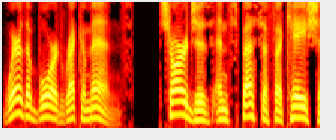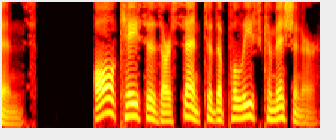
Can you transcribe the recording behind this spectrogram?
where the board recommends charges and specifications all cases are sent to the police commissioner,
